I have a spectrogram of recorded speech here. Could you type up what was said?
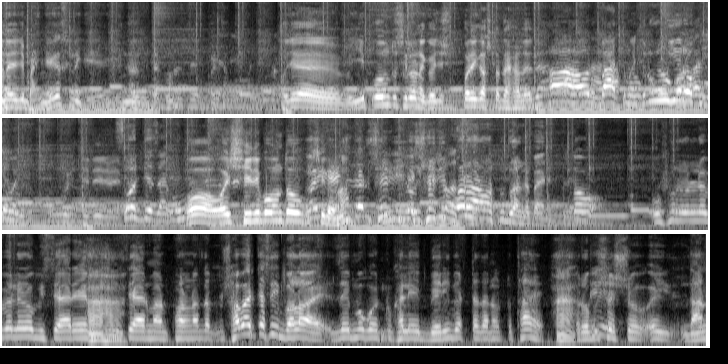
মানে এই যে ভেঙে গেছে নাকি? দেখুন ওই যে ই পর্যন্ত ছিল নাকি? ওই যে সুপারি গাছটা দেখা যায় যে? হ্যাঁ যায় ও ওই সিঁড়ি পর্যন্ত ছিল না? তো উপরের লেভেলের অফিসার হ্যাঁ, হ্যাঁ। চেয়ারম্যান ফলনা সবার কাছেই বলা হয় যে মুখ একটু খালি এই বেরি বেটটা যেন একটু থাকে। হ্যাঁ। রবি শস্য এই ধান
